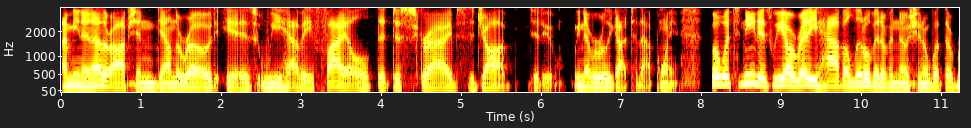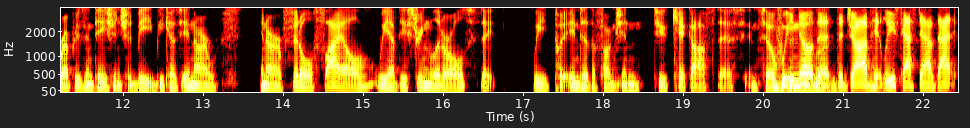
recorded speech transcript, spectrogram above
I mean, another option down the road is we have a file that describes the job to do. We never really got to that point. But what's neat is we already have a little bit of a notion of what the representation should be because in our in our fiddle file, we have these string literals that we put into the function to kick off this. And so we The know download. that the job at least has to have that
